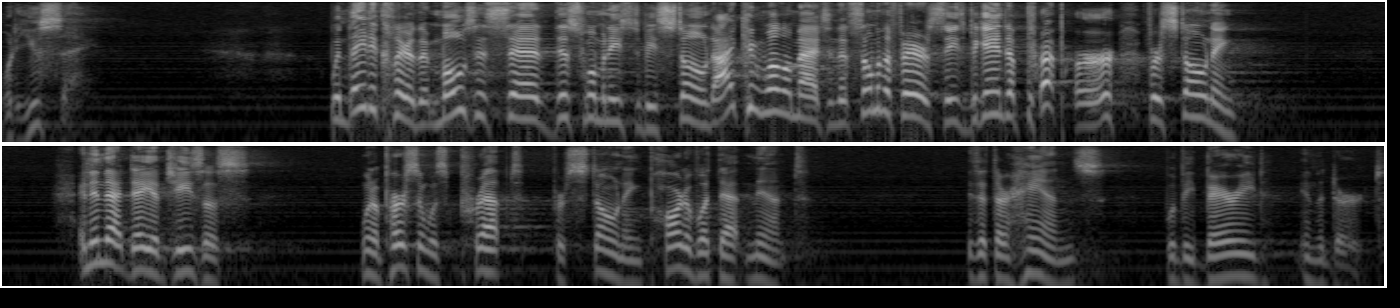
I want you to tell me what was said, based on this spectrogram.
What do you say? When they declare that Moses said this woman needs to be stoned, I can well imagine that some of the Pharisees began to prep her for stoning. And in that day of Jesus, when a person was prepped for stoning, part of what that meant is that their hands would be buried in the dirt.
